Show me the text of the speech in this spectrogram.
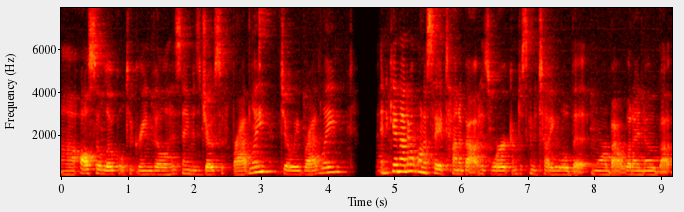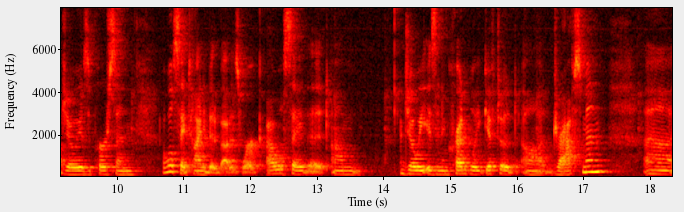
uh, also local to Greenville. His name is Joseph Bradley, Joey Bradley. And again, I don't want to say a ton about his work. I'm just going to tell you a little bit more about what I know about Joey as a person. I will say a tiny bit about his work. I will say that um, Joey is an incredibly gifted uh, draftsman. Uh,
